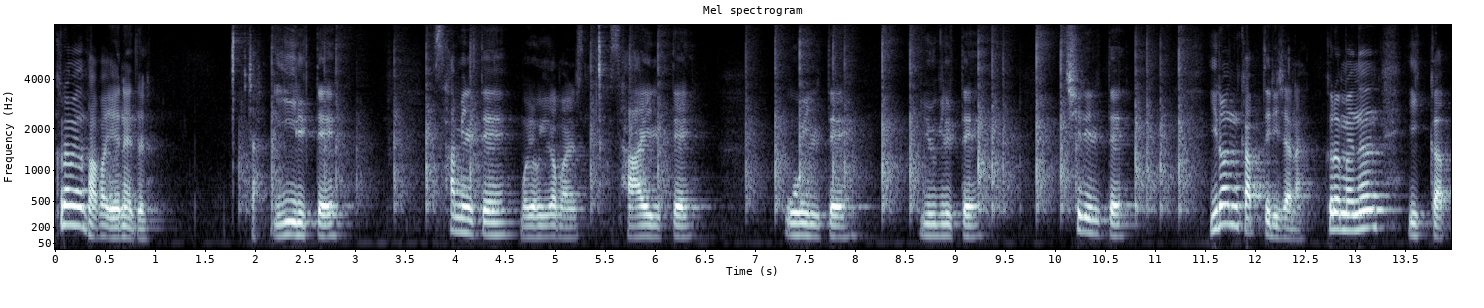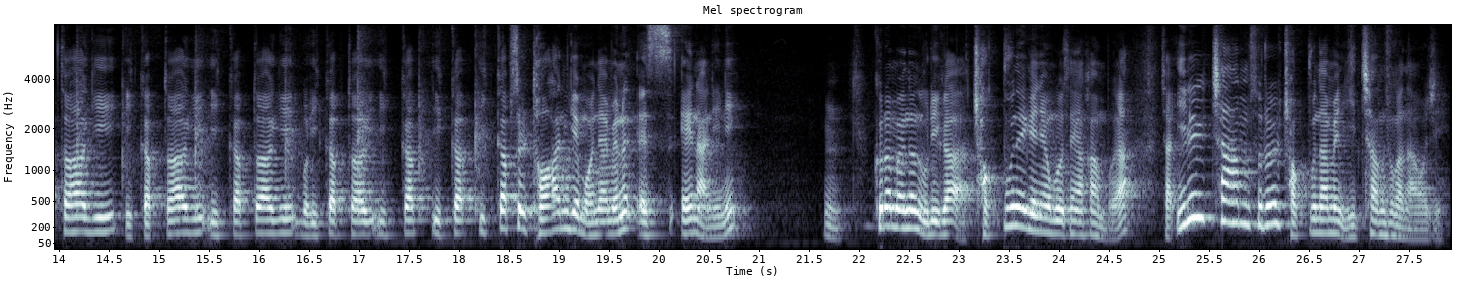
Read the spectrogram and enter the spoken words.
그러면 봐봐 얘네들. 자 2일 때, 3일 때, 뭐 여기가 말 4일 때, 5일 때, 6일 때, 7일 때 이런 값들이잖아. 그러면은 이 값 더하기, 이 값 더하기, 이 값 더하기, 뭐 이 값 더하기, 이 값, 이 값, 이 값을 더한 게 뭐냐면은 SN 아니니? 음. 그러면은 우리가 적분의 개념으로 생각하면 뭐야? 자, 1차 함수를 적분하면 2차 함수가 나오지.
